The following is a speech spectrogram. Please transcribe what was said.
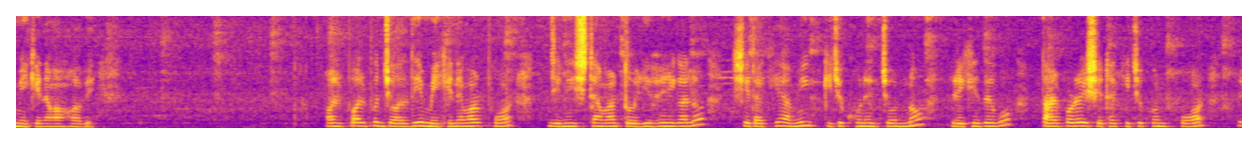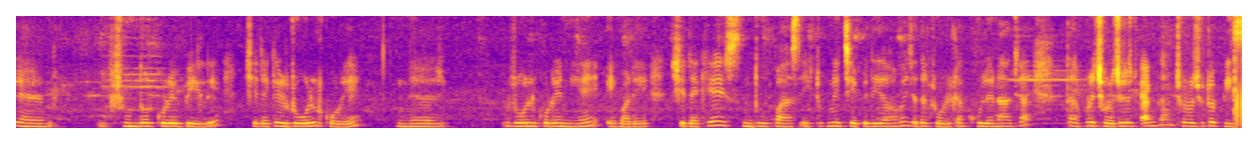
মেখে নেওয়া হবে। অল্প অল্প জল দিয়ে মেখে নেওয়ার পর জিনিসটা আমার তৈরি হয়ে গেল। সেটাকে আমি কিছুক্ষণের জন্য রেখে দেব। তারপরে সেটা কিছুক্ষণ পর সুন্দর করে বেলে সেটাকে রোল করে রোল করে নিয়ে এবারে সেটাকে দুপাশ একটুখানি চেপে দেওয়া হবে যাতে রোলটা খুলে না যায়। তারপরে ছোটো ছোটো, একদম ছোটো ছোটো পিস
